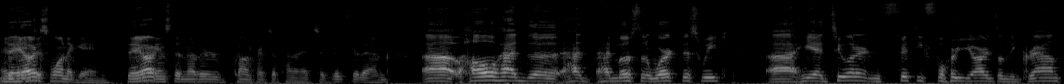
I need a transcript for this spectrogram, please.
And They they, are. just won a game. They are. against another conference opponent, so good for them. Uh, Hall had the had had most of the work this week. Uh, he had 254 yards on the ground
